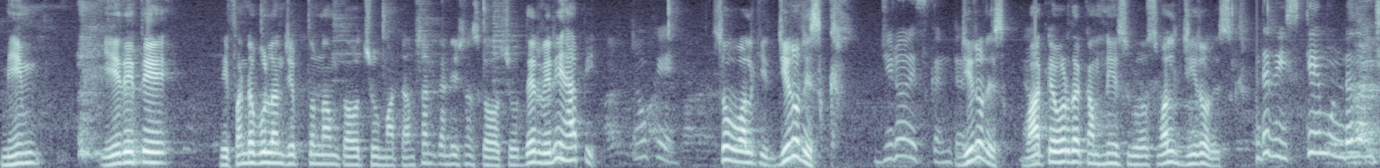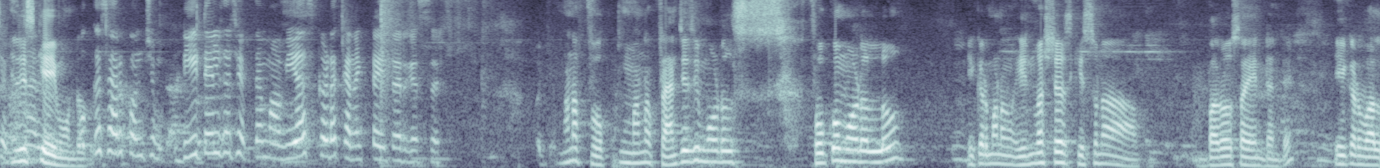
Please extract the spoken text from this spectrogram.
మేము ఏదైతే రిఫండబుల్ అని చెప్తున్నాం కావచ్చు మా టర్మ్స్ అండ్ కండిషన్స్ కావచ్చు they are very happy okay. So వాళ్ళకి జీరో రిస్క్ జీరో రిస్క్ అంటే zero risk what ever the companies goes వాళ్ళకి జీరో రిస్క్ అంటే రిస్క్ ఏమి ఉండదు అని చెప్పి రిస్క్ ఏమి ఉండదు. ఒక్కసారి కొంచెం డీటెయిల్గా చెప్తే మా వ్యూయర్స్ కూడా కనెక్ట్ అవుతారు కదా సార్ మన ఫో మన ఫ్రాంచైజీ మోడల్స్ ఫోకో మోడల్లో ఇక్కడ మనం ఇన్వెస్టర్స్కి ఇస్తున్న భరోసా ఏంటంటే ఇక్కడ వాళ్ళ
